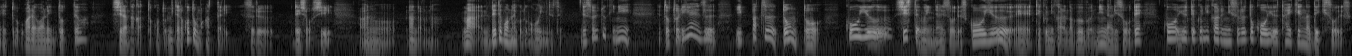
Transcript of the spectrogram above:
えっと、我々にとっては知らなかったことみたいなこともあったりするでしょうし、あの、なんだろうな、まあ、出てこないことが多いんですよ。で、そういう時に、えっと、とりあえず、一発、ドンと、こういうシステムになりそうです。こういう、えー、テクニカルな部分になりそうで、こういうテクニカルにするとこういう体験ができそうです。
